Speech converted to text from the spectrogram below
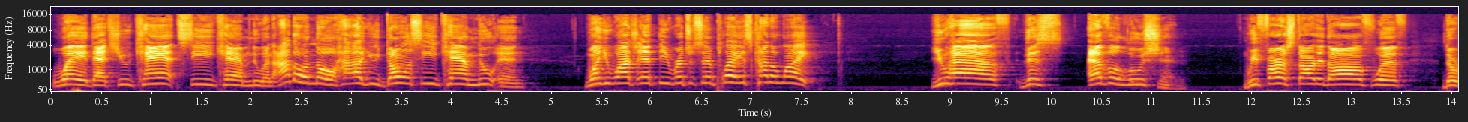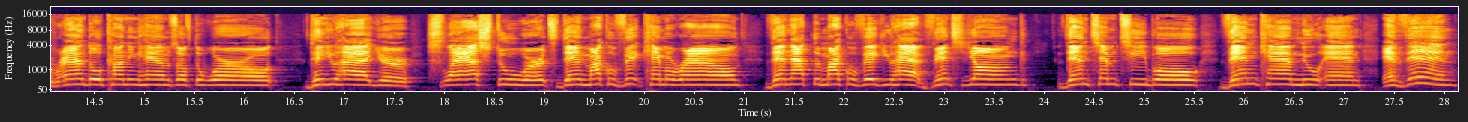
way that you can't see Cam Newton. I don't know how you don't see Cam Newton when you watch Anthony Richardson play. It's kind of like you have this evolution. We first started off with the Randall Cunninghams of the world. Then you had your Slash Stewarts. Then Michael Vick came around. Then after Michael Vick, you had Vince Young, then Tim Tebow, then Cam Newton, and then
